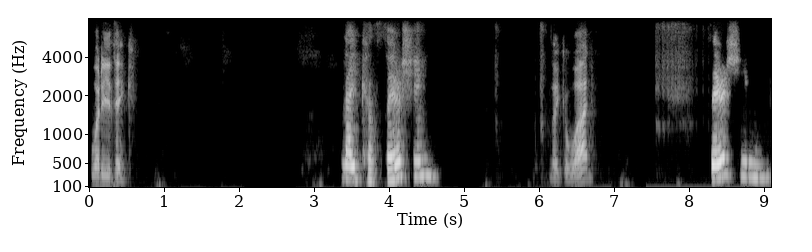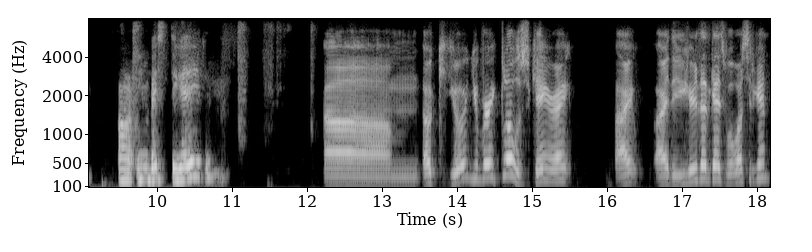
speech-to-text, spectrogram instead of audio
What do you think? Like a searching, Like a what? searching or investigating. Um. Okay, you're you're very close. Okay, right? All right. All right. Do you hear that, guys? What was it again?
